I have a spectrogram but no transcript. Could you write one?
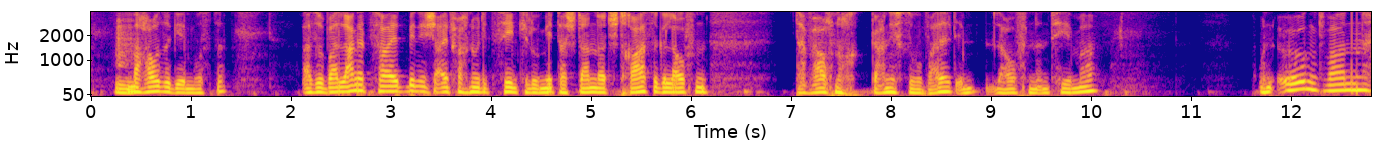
hm. nach Hause gehen musste. Also war lange Zeit bin ich einfach nur die 10 Kilometer Standardstraße gelaufen. Da war auch noch gar nicht so Wald im Laufen ein Thema. Und irgendwann,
